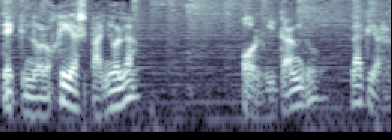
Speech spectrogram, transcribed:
tecnología española orbitando la Tierra.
